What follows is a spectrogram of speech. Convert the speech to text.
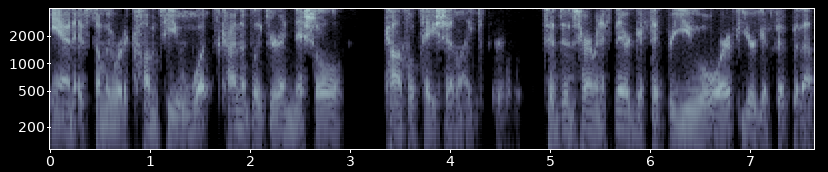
And if somebody were to come to you, what's kind of like your initial consultation like to determine if they're a good fit for you or if you're a good fit for them?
